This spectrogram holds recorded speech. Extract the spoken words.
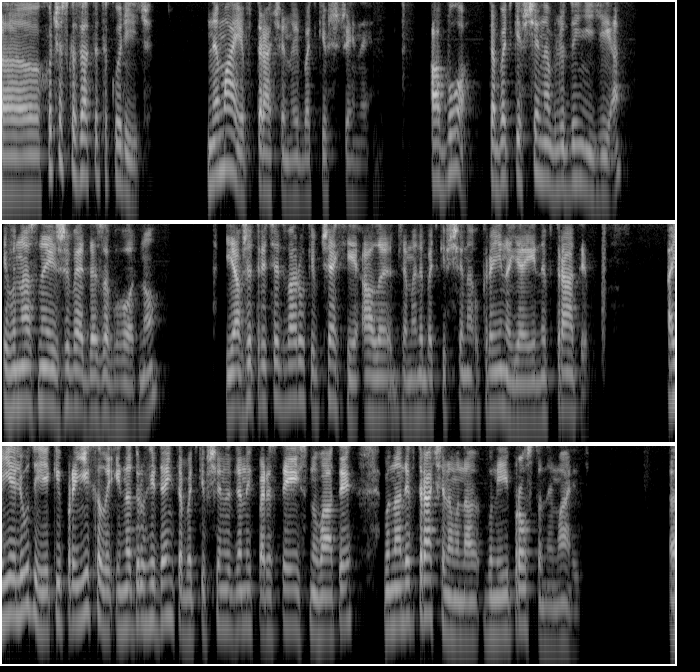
Е, хочу сказати таку річ: немає втраченої батьківщини. Або та батьківщина в людині є, і вона з нею живе де завгодно. Я вже 32 роки в Чехії, але для мене батьківщина Україна, я її не втратив. А є люди, які приїхали, і на другий день та батьківщина для них перестає існувати. Вона не втрачена, вона, вони її просто не мають. Е,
